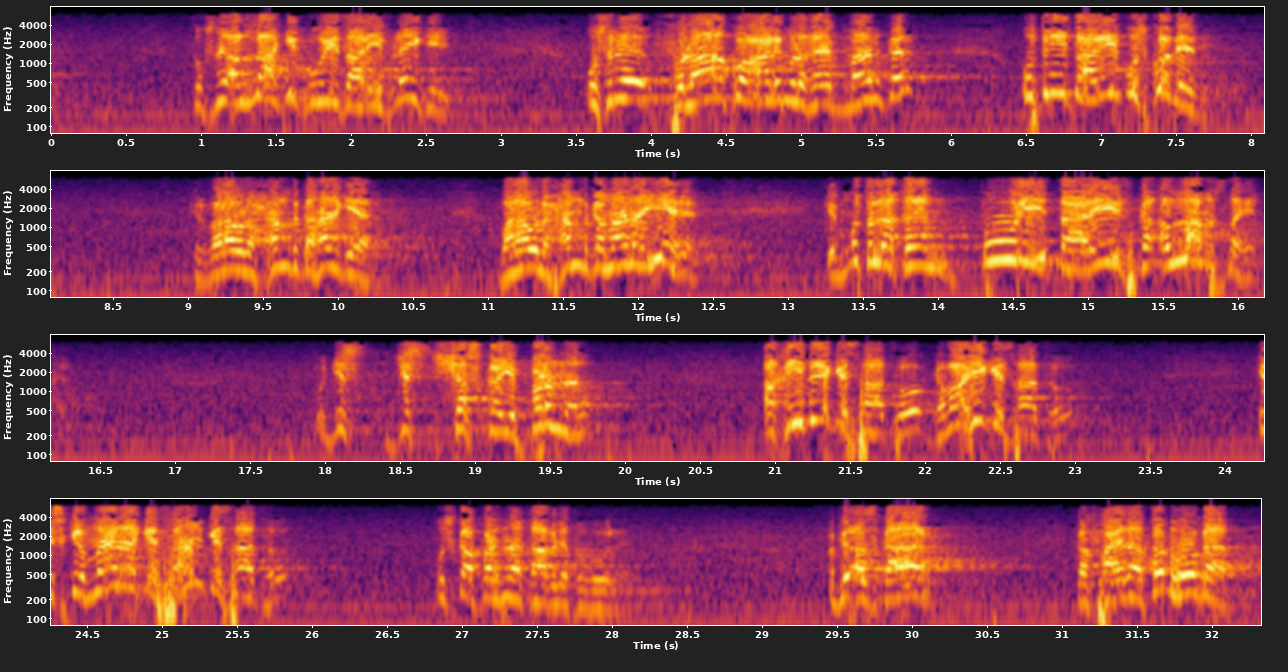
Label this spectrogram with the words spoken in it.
تو اس نے اللہ کی پوری تعریف نہیں کی۔ اس نے فلاں کو عالم الغیب مان کر اتنی تعریف اس کو دے دی۔ پھر بڑا الحمد کہاں گیا؟ بڑا الحمد کا معنی یہ ہے کہ مطلق پوری تعریف کا اللہ مستحق ہے۔ تو جس جس شخص کا یہ پڑھنا عقیدے کے ساتھ ہو، گواہی کے ساتھ ہو، اس کے معنی کے فہم کے ساتھ ہو، اس کا پڑھنا قابل قبول ہے۔ اور پھر اذکار کا فائدہ تب ہوگا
